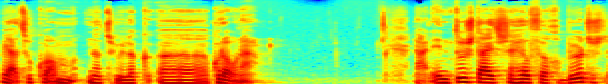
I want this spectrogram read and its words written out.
maar ja, toen kwam natuurlijk corona. Nou, in de tussentijd is er heel veel gebeurd. Dus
